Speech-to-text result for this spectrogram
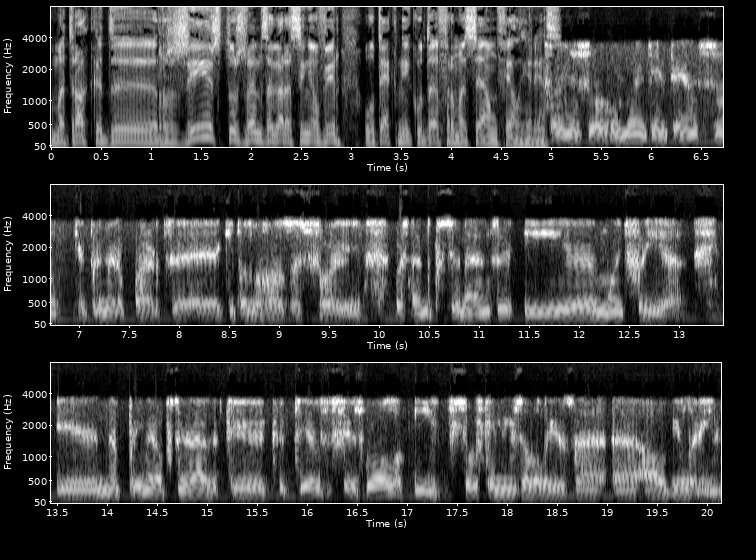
uma troca de registros. Vamos agora sim ouvir o técnico da formação Felgueirense. Jogo muito intenso, que a primeira parte a equipa do Barrosas foi bastante pressionante e uh, muito fria. E, na primeira oportunidade que, que teve, fez golo e fechou os caminhos da baliza uh, ao Vilarinho.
